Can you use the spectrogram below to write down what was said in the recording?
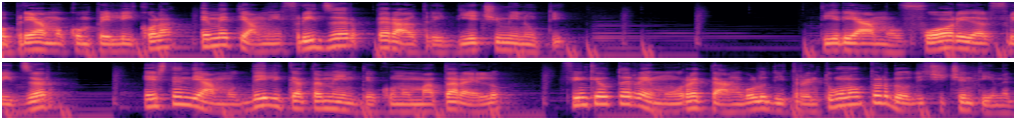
Copriamo con pellicola e mettiamo in freezer per altri 10 minuti. Tiriamo fuori dal freezer e stendiamo delicatamente con un mattarello finché otterremo un rettangolo di 31 x 12 cm.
